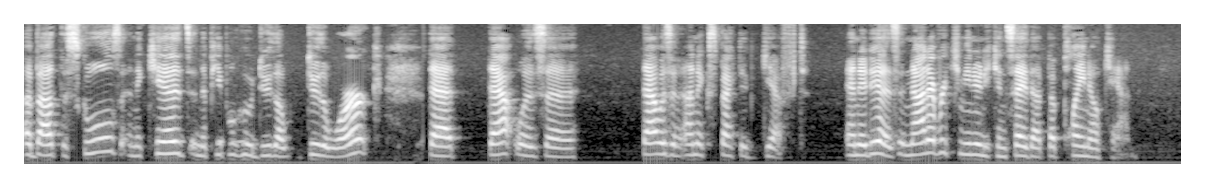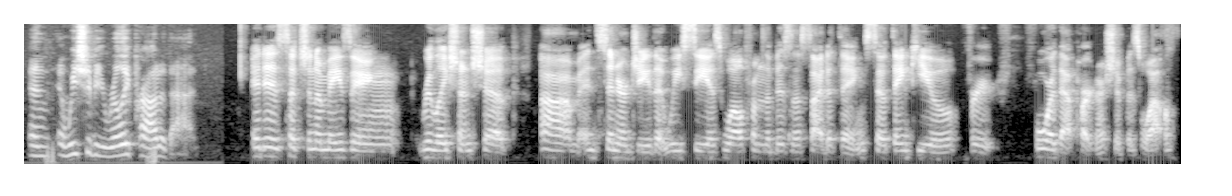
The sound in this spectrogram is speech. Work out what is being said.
about the schools and the kids and the people who do the do the work that that was a that was an unexpected gift. And it is. And not every community can say that, but Plano can. And and we should be really proud of that. It is such an amazing relationship um, and synergy that we see as well from the business side of things. So thank you for for that partnership as well.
